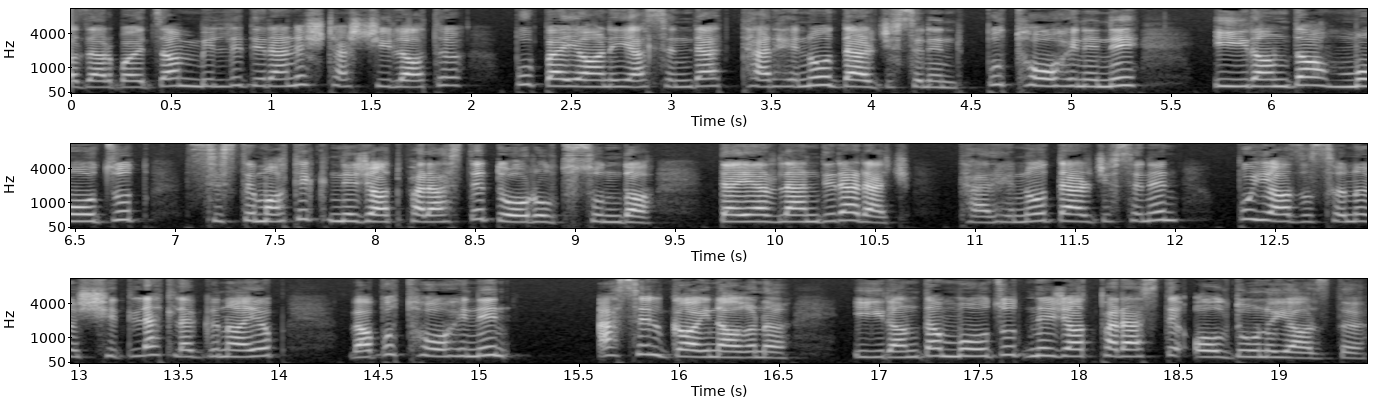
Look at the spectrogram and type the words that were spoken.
Azərbaycan Milli Dirəniş Təşkilatı bu bəyaniyəsində Tərhino dərgisinin bu tohinini İranda mövcud sistematik necatpərəsti doğrultusunda dəyərləndirərək Tərhino dərgisinin bu yazısını şiddətlə qınayıb və bu tohinin əsl qaynağını İranda mövcud necatpərəsti olduğunu yazdı.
